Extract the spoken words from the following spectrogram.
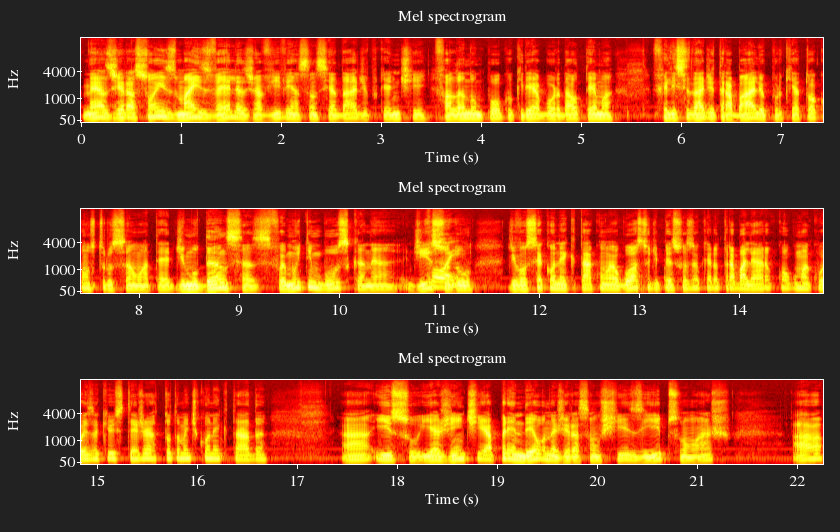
né, as gerações mais velhas já vivem essa ansiedade, porque a gente, falando um pouco, eu queria abordar o tema felicidade e trabalho, porque a tua construção até de mudanças foi muito em busca né, disso, Foi. do, de você conectar com eu gosto de pessoas, eu quero trabalhar com alguma coisa que eu esteja totalmente conectada a isso. E a gente aprendeu na geração X e Y, acho, a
